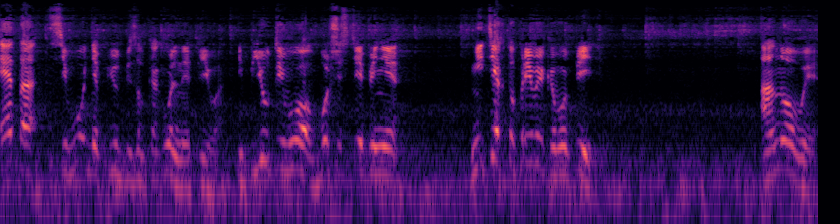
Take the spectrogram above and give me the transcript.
Это сегодня пьют безалкогольное пиво. И пьют его в большей степени не те, кто привык его пить, а новые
